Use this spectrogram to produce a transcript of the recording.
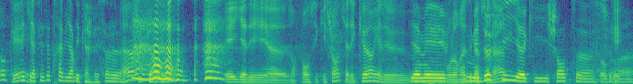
Ok. Et qui a fait ça très bien. Et qui a fait ça euh, Ah. super bien. Et il y a des euh, enfants aussi qui chantent, il y a des chœurs, il y a des. Il y a mes, Pour le reste des mes deux filles euh, qui chantent euh, sur euh,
